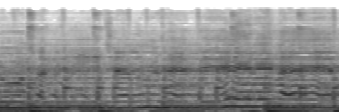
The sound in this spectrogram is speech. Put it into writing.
तो संचल है तेरे नैन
